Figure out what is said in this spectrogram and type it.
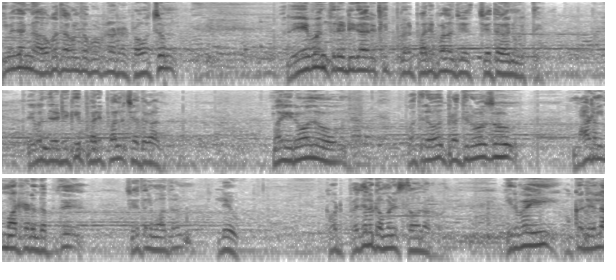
ఈ విధంగా అవకతవకలతో కూడుకున్నటువంటి ప్రభుత్వం రేవంత్ రెడ్డి గారికి పరిపాలన చేతగాని వ్యక్తి. రేవంత్ రెడ్డికి పరిపాలన చేతగాదు. మరి ఈరోజు ప్రతిరోజు ప్రతిరోజు మాటలు మాట్లాడడం తప్పితే చేతులు మాత్రం లేవు. కాబట్టి ప్రజలు గమనిస్తూ ఉన్నారు. ఇరవై ఒక నెల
